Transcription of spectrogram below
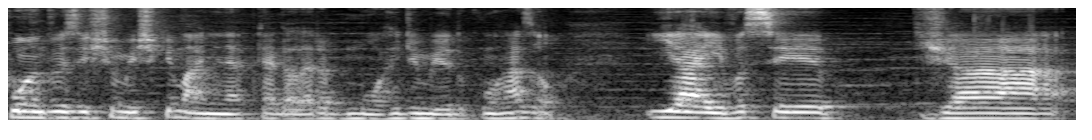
quando existe o Mystic Mine, né? Porque a galera morre de medo com razão. E aí você já.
